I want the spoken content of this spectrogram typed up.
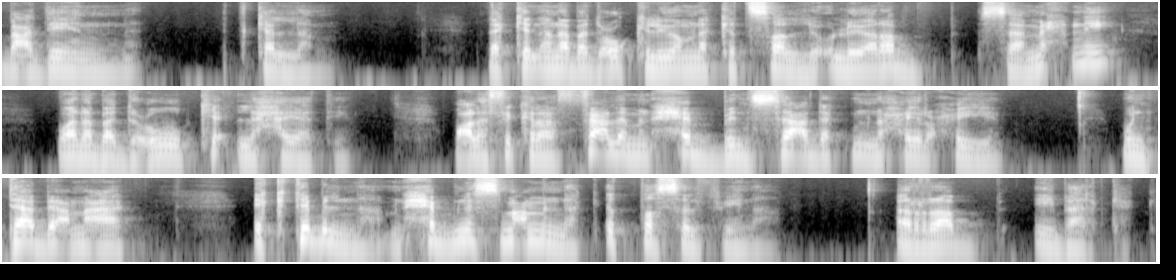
بعدين تكلم لكن أنا بدعوك اليوم إنك تصلي. قول له يا رب سامحني وأنا بدعوك لحياتي. وعلى فكرة فعلا بنحب نساعدك من ناحية روحية ونتابع معك. اكتب لنا بنحب نسمع منك. اتصل فينا. الرب يباركك.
